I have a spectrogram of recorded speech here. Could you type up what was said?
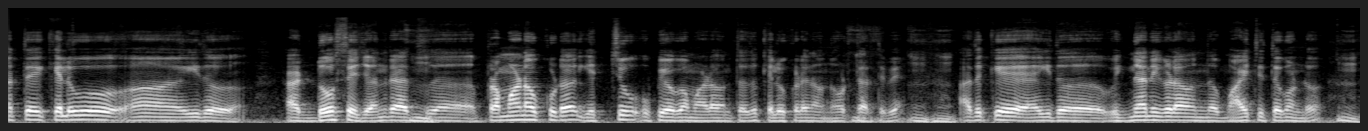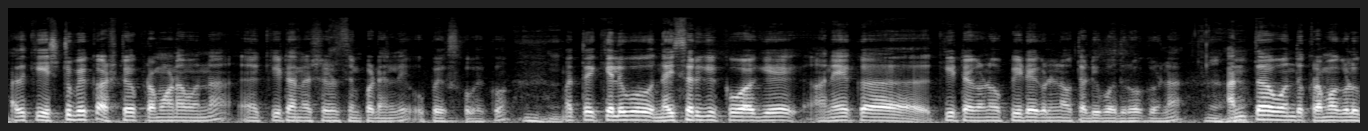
ಮತ್ತು ಕೆಲವು ಇದು ಆ, ಡೋಸೇಜ್ ಅಂದ್ರೆ ಅದ್ ಪ್ರಮಾಣವು ಕೂಡ ಹೆಚ್ಚು ಉಪಯೋಗ ಮಾಡುವಂತದ್ದು ಕೆಲವು ಕಡೆ ನಾವು ನೋಡ್ತಾ ಇರ್ತೀವಿ. ಅದಕ್ಕೆ ಇದು ವಿಜ್ಞಾನಿಗಳ ಒಂದು ಮಾಹಿತಿ ತಗೊಂಡು ಅದಕ್ಕೆ ಎಷ್ಟು ಬೇಕೋ ಅಷ್ಟೇ ಪ್ರಮಾಣವನ್ನ ಕೀಟನಾಶಕಗಳ ಕೀಟನಾಶಕ ಸಿಂಪಡಣೆಯಲ್ಲಿ ಉಪಯೋಗಿಸ್ಕೋಬೇಕು. ಮತ್ತೆ ಕೆಲವು ನೈಸರ್ಗಿಕವಾಗಿ ಅನೇಕ ಕೀಟಗಳು ಪೀಡೆಗಳನ್ನ ನಾವು ತಡಿಬೋದು ರೋಗಗಳನ್ನ. ಅಂತ ಒಂದು ಕ್ರಮಗಳು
